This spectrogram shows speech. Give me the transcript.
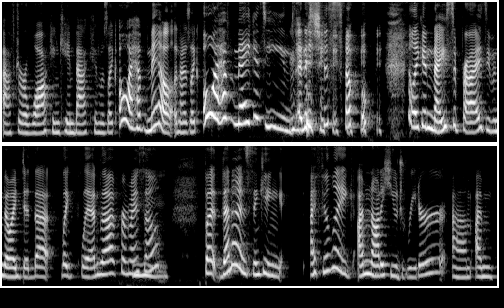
after a walk and came back and was like, "Oh, I have mail," and I was like, "Oh, I have magazines," and it's just so like a nice surprise, even though I did that, like planned that for myself. Mhm. But then I was thinking, I feel like I'm not a huge reader. Um, I'm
